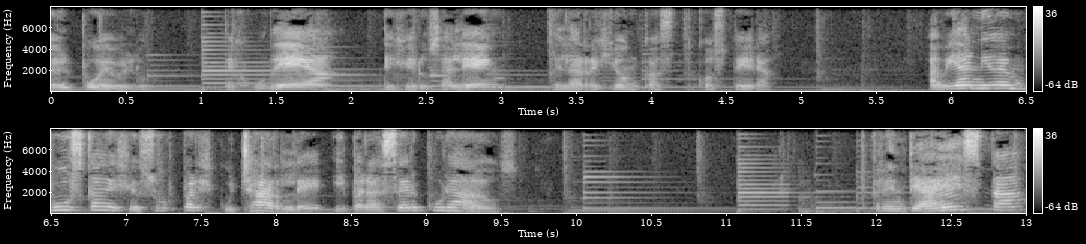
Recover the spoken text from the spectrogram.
el pueblo, de Judea, de Jerusalén, de la región costera. Habían ido en busca de Jesús para escucharle y para ser curados. Frente a esta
